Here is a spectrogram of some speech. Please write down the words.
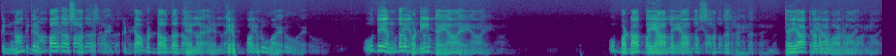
ਕਿੰਨਾ ਕਿਰਪਾ ਦਾ ਸਾਗਰ ਹੈ ਕਿੱਡਾ ਵੱਡਾ ਉਹਦਾ ਦਿਲ ਹੈ ਕਿਰਪਾਲੂ ਹੈ ਉਹ। ਉਹਦੇ ਅੰਦਰ ਬੜੀ ਦਇਆ ਹੈ। ਉਹ ਬੜਾ ਦਿਆਲਤਾ ਦਾ ਸਾਗਰ ਹੈ ਦਇਆ ਕਰਨ ਵਾਲਾ ਹੈ।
